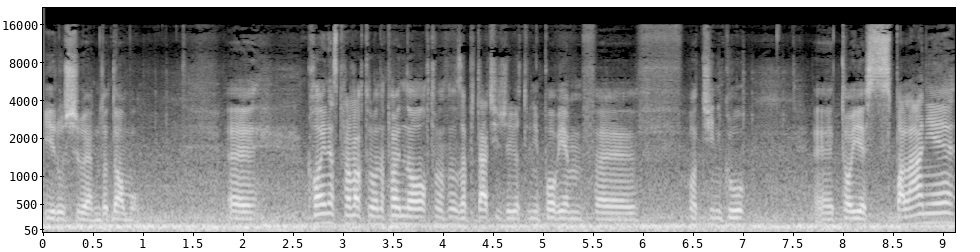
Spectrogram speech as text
i ruszyłem do domu. Kolejna sprawa, którą na pewno, którą na zapytacie, jeżeli o tym nie powiem w, w odcinku, to jest spalanie,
